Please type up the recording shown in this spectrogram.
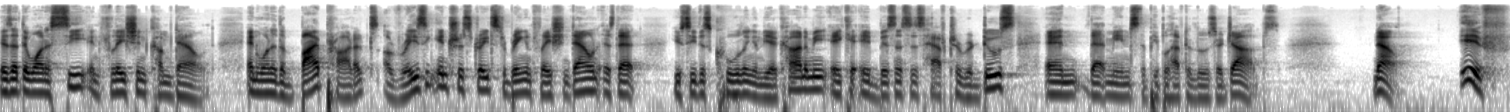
is that they want to see inflation come down. And one of the byproducts of raising interest rates to bring inflation down is that you see this cooling in the economy, aka businesses have to reduce, and that means the people have to lose their jobs. Now, if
